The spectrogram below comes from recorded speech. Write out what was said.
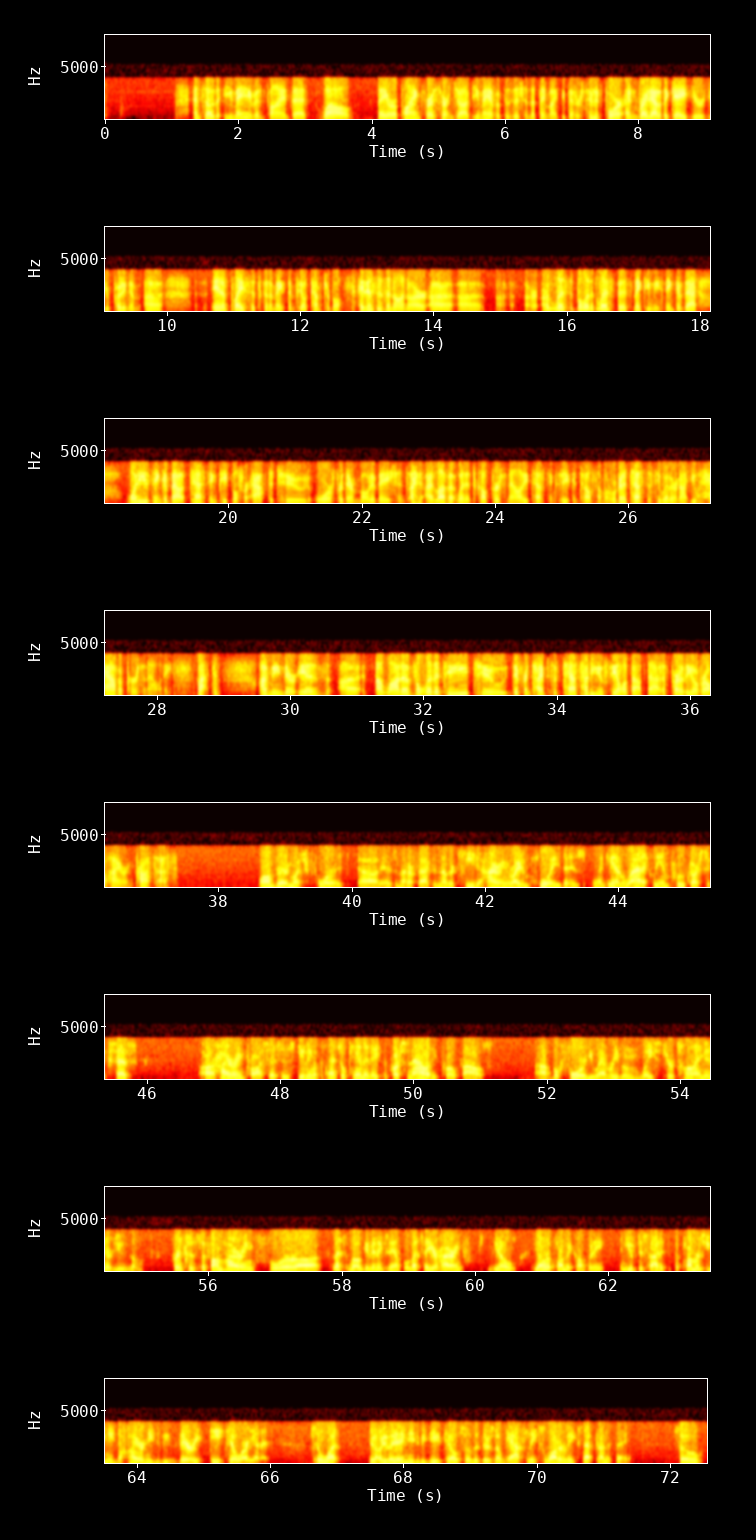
And so that you may even find that while they are applying for a certain job, you may have a position that they might be better suited for, and right out of the gate, you're you're putting them uh, in a place that's going to make them feel comfortable. Hey, this isn't on our uh, uh, our, our list, a bulleted list, but it's making me think of that. What do you think about testing people for aptitude or for their motivations? I, I love it when it's called personality testing, so you can tell someone, we're going to test to see whether or not you have a personality. But I mean, there is a, a lot of validity to different types of tests. How do you feel about that as part of the overall hiring process? Well, I'm very much for it. Uh, as a matter of fact, another key to hiring the right employee that has, again, radically improved our success our hiring process is giving a potential candidate the personality profiles uh, before you ever even waste your time interviewing them. For instance, if I'm hiring for, uh, let's well give you an example. Let's say you're hiring, you know, you own a plumbing company and you've decided that the plumbers you need to hire need to be very detail oriented. So what, you know, they need to be detailed so that there's no gas leaks, water leaks, that kind of thing. So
